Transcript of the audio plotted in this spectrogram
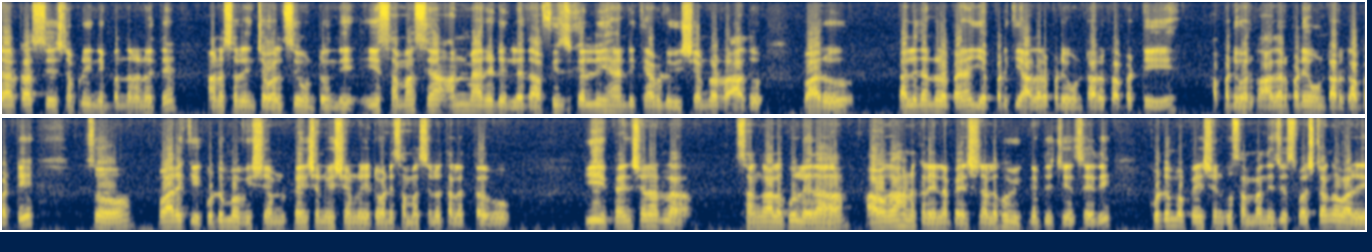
దరఖాస్తు చేసినప్పుడు ఈ నిబంధనను అయితే అనుసరించవలసి ఉంటుంది. ఈ సమస్య అన్మ్యారీడ్ లేదా ఫిజికల్లీ హ్యాండిక్యాప్డ్ విషయంలో రాదు. వారు తల్లిదండ్రుల పైన ఎప్పటికీ ఆధారపడి ఉంటారు కాబట్టి అప్పటి వరకు ఆధారపడి ఉంటారు కాబట్టి సో వారికి కుటుంబ విషయం పెన్షన్ విషయంలో ఎటువంటి సమస్యలు తలెత్తవు. ఈ పెన్షనర్ల సంఘాలకు లేదా అవగాహన కలిగిన పెన్షనర్లకు విజ్ఞప్తి చేసేది కుటుంబ పెన్షన్కు సంబంధించి స్పష్టంగా వారి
